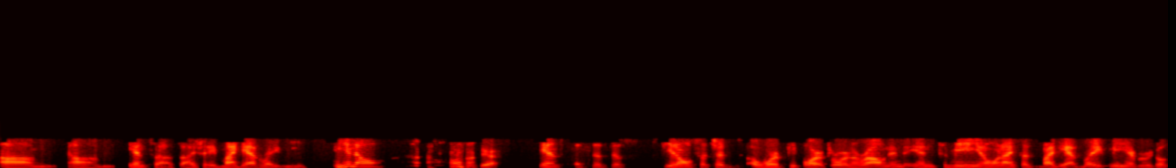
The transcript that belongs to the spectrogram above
um um incest, I say my dad raped me. You know. Yeah. Incest is just you know such a, a word people are throwing around, and and to me, you know, when I said my dad raped me, everybody goes,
